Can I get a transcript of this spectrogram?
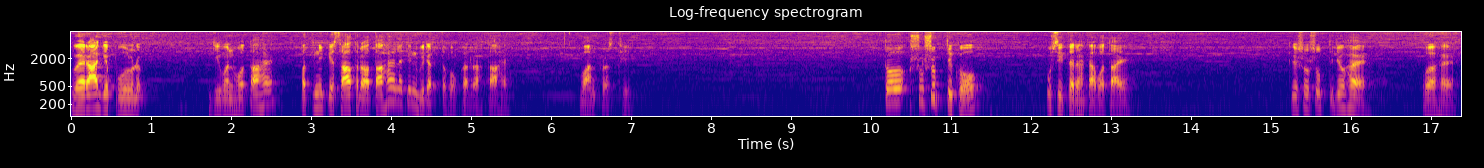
वैराग्यपूर्ण जीवन होता है, पत्नी के साथ रहता है, लेकिन विरक्त होकर रहता है वानप्रस्थी। तो सुषुप्ति को उसी तरह का बताए कि सुषुप्ति जो है, वह है।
